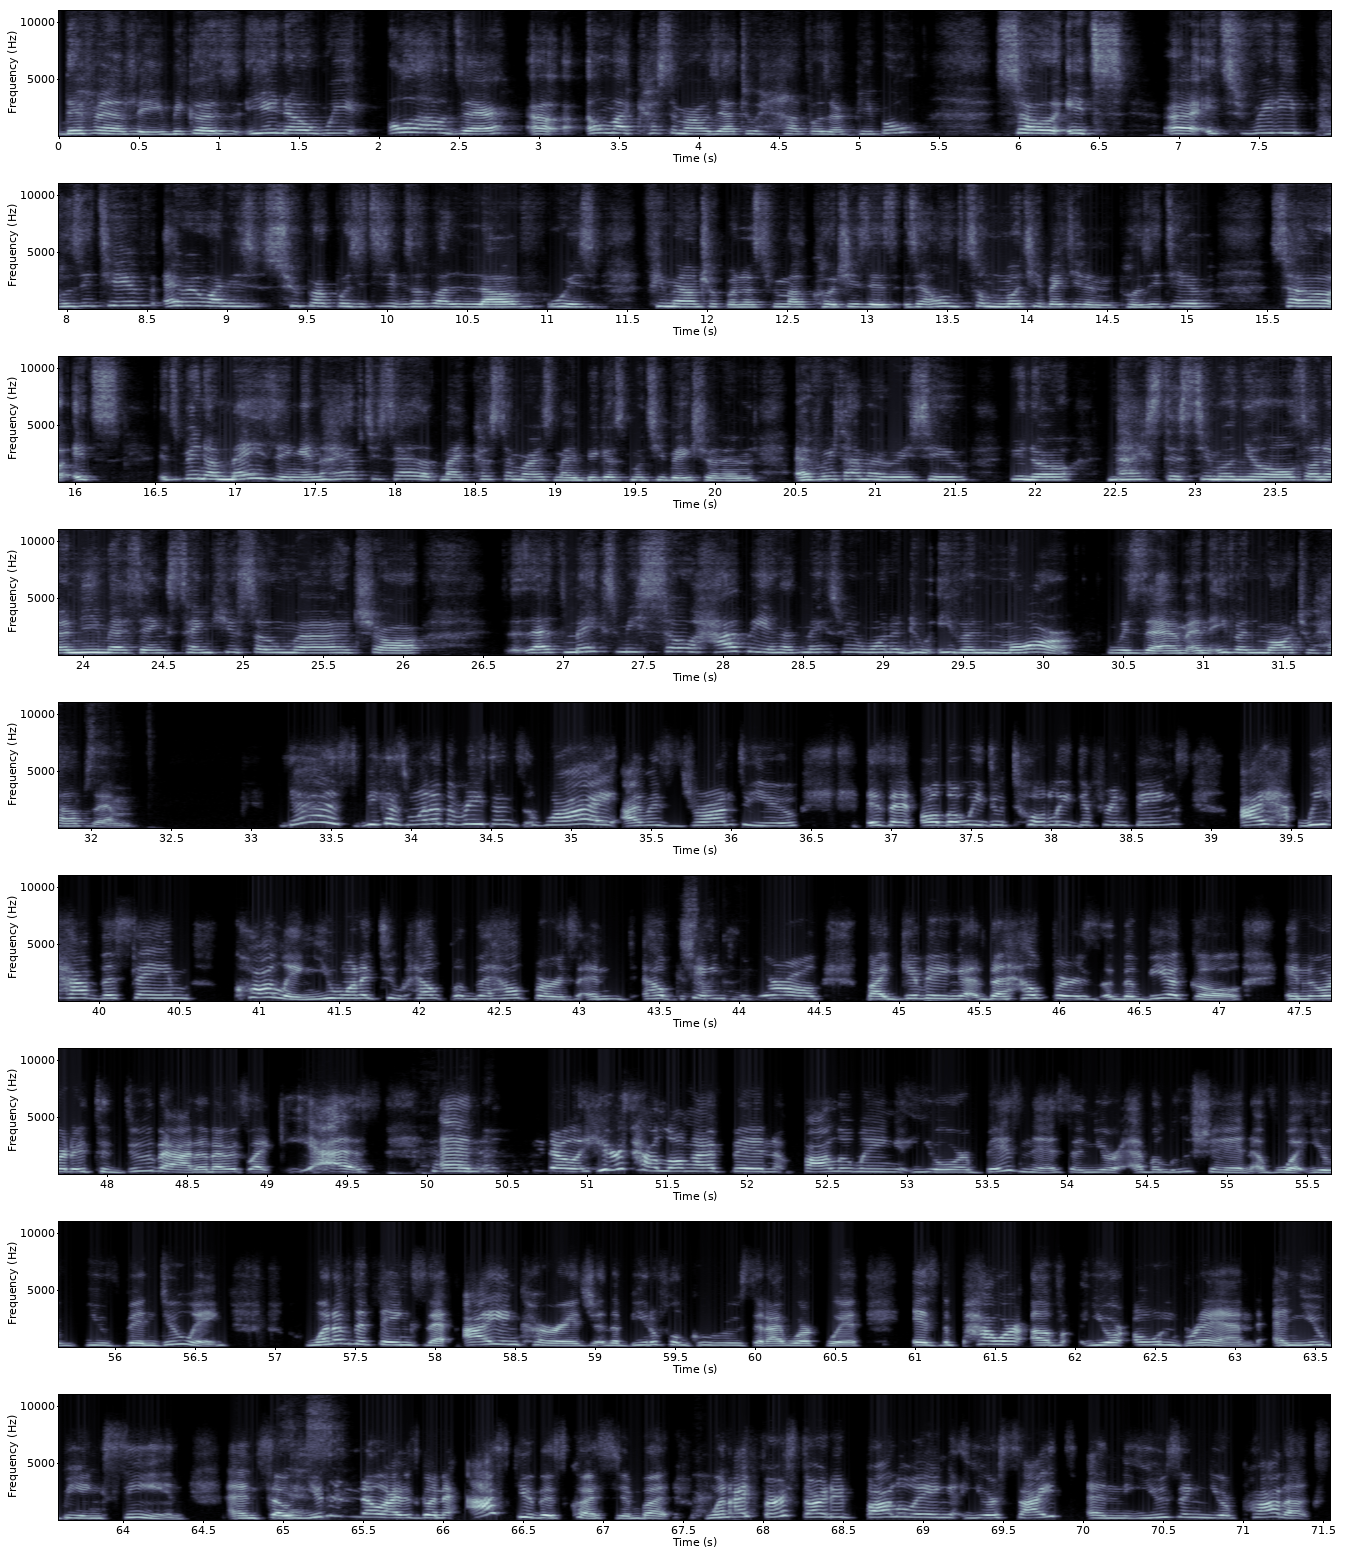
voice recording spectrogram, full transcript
Definitely, because you know we all out there, uh, all my customers are there to help other people. So it's uh, it's really positive. Everyone is super positive. That's what I love with female entrepreneurs, female coaches is they're also motivated and positive. So it's it's been amazing and i have to say that my customer is my biggest motivation and every time i receive you know nice testimonials on an email saying thank you so much or that makes me so happy and that makes me want to do even more with them and even more to help them Yes, because one of the reasons why I was drawn to you is that although we do totally different things, I ha- we have the same calling. You wanted to help the helpers and help exactly. change the world by giving the helpers the vehicle in order to do that. And I was like, yes. And you know, here's how long I've been following your business and your evolution of what you you've been doing one of the things that I encourage the beautiful gurus that I work with is the power of your own brand and you being seen. And so yes. you didn't know I was going to ask you this question, but when I first started following your sites and using your products,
